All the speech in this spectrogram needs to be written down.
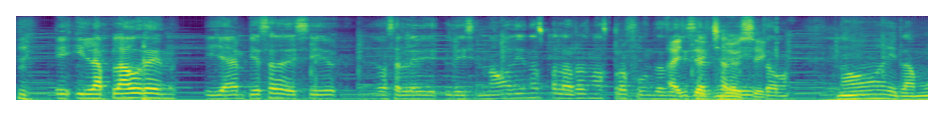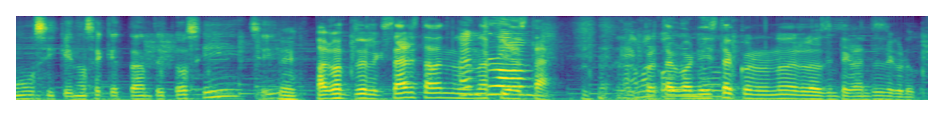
y, y le aplauden y ya empieza a decir, o sea, le, le dicen, no, di unas palabras más profundas, I dice el music. chavito. No, y la música y no sé qué tanto. Y todo, sí, sí. Sí. Para contextualizar, estaban en I'm una drunk. fiesta. El I'm protagonista con uno de los integrantes del grupo.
